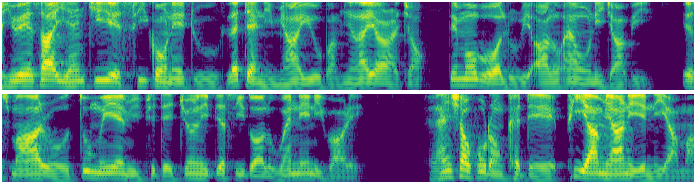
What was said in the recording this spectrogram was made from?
အရွယ်အစားအရန်ကြီးတဲ့စီးကော့နဲ့အတူလက်တံနေအများကြီးကိုပါမြင်လိုက်ရတာကြောင့်တင်မောပေါ်ကလူတွေအားလုံးအံ့ဩနေကြပြီးအစ္စမာကတော့သူ့မေးရမည်ဖြစ်တဲ့ကျွန်းလေးပျက်စီးသွားလို့ဝမ်းနည်းနေပါတယ်။လမ်းလျှောက်ဖို့တောင်ခက်တဲ့ဖိအားများနေတဲ့နေရာမှာ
